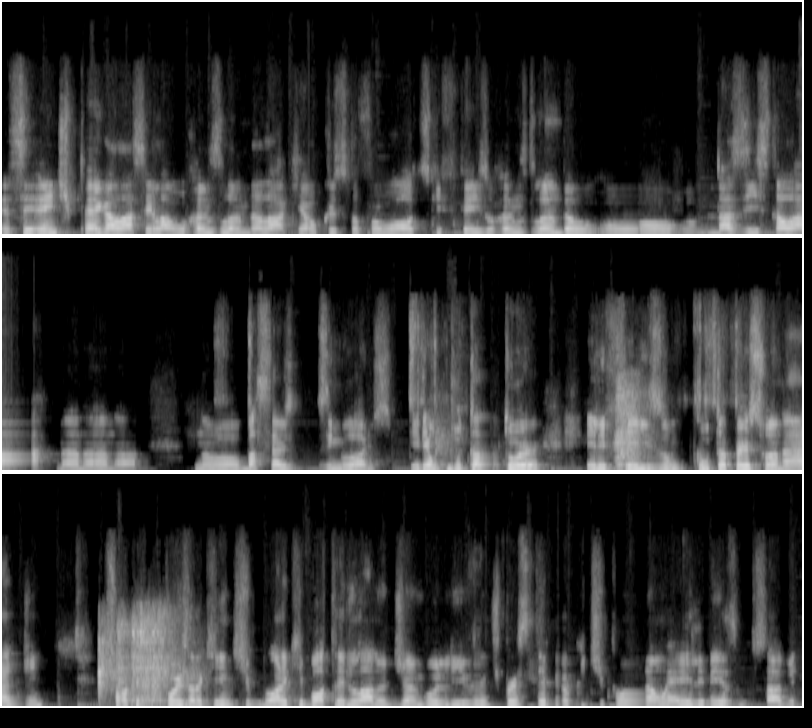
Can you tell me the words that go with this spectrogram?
a gente pega lá, sei lá, o Hans Landa lá, que é o Christopher Waltz que fez o Hans Landa, o, o, o nazista lá na, na, na no Bastardos Inglórios. Ele é um puta ator, ele fez um puta personagem, só que depois, na hora que a gente, hora que bota ele lá no Django Livre, a gente percebeu que, tipo, não é ele mesmo, sabe?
